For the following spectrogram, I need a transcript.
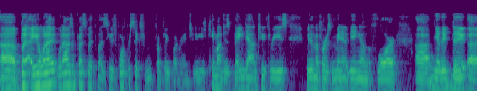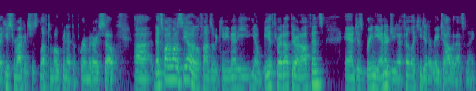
Uh, but you know what I what I was impressed with was he was four for six from, from three point range. And He came out and just banged down two threes within the first minute of being on the floor. Uh, you know the the uh, Houston Rockets just left him open at the perimeter. So uh, that's what I want to see out of Alfonzo McKinnie, man. He you know be a threat out there on offense and just bring the energy. And I felt like he did a great job of that tonight.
